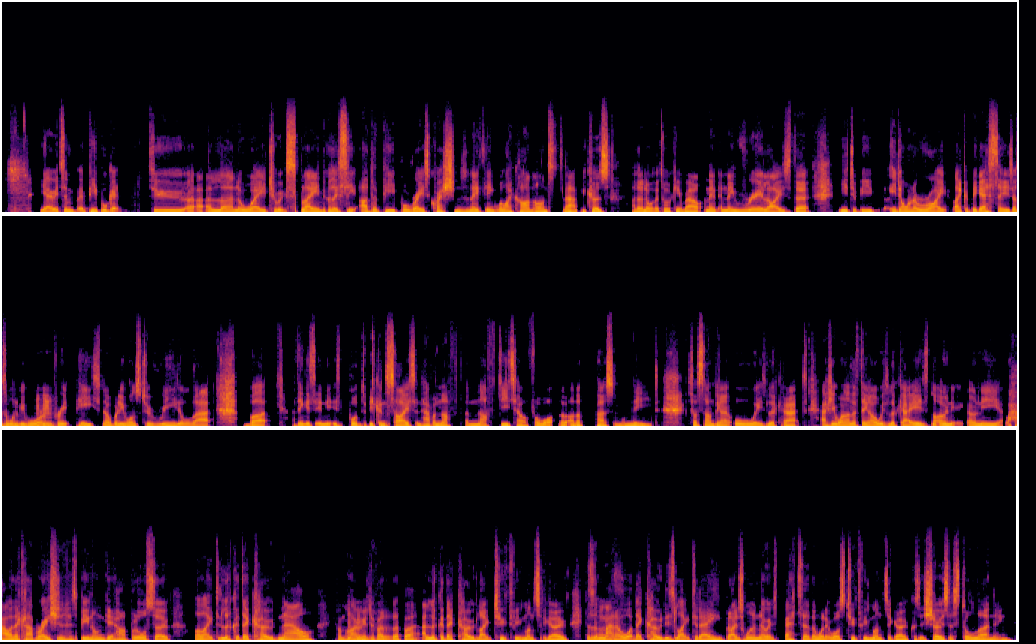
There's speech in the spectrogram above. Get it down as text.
yeah, it's people get to uh, uh, learn a way to explain because they see other people raise questions and they think, well, I can't answer that because I don't know what they're talking about. And they, and they realize that you need to be, you don't want to write like a big essay. It doesn't want to be war mm-hmm. and peace. Nobody wants to read all that. But I think it's, it's important to be concise and have enough, enough detail for what the other person will need. So that's something I always look at. Actually, one other thing I always look at is not only, only how the collaboration has been on GitHub, but also I like to look at their code now if I'm hiring mm-hmm. a developer and look at their code like two, three months ago. It doesn't matter what their code is like today, but I just want to know it's better than what it was was two, three months ago because it shows they're still learning.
